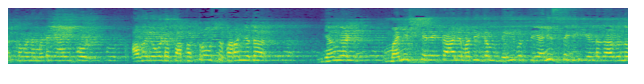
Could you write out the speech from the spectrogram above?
തക്കവണ്ണം ഇടയായപ്പോൾ അവരോട് പത്രോസ് പറഞ്ഞത് ഞങ്ങൾ മനുഷ്യരെക്കാളും അധികം ദൈവത്തെ അനുസരിക്കേണ്ടതാകുന്നു.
